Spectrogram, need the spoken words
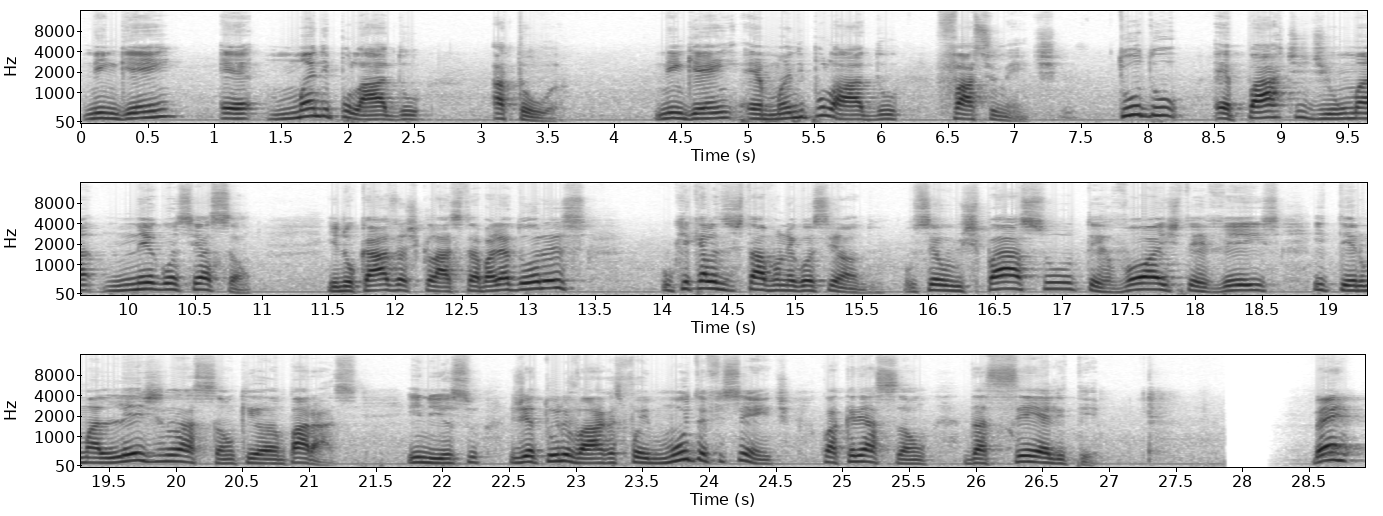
ninguém é manipulado à toa. Ninguém é manipulado facilmente. Tudo é parte de uma negociação. E no caso, as classes trabalhadoras, o que, que elas estavam negociando? O seu espaço, ter voz, ter vez e ter uma legislação que a amparasse. E nisso, Getúlio Vargas foi muito eficiente com a criação da CLT. Bem,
